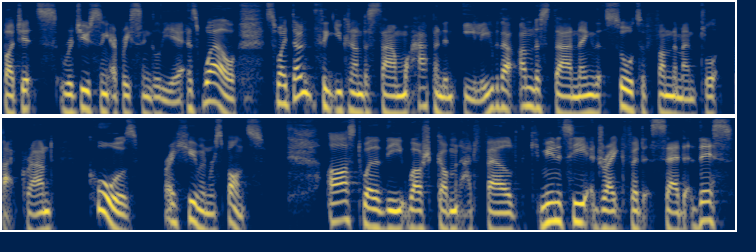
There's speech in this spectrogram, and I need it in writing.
budgets reducing every single year as well. So I don't think you can understand what happened in Ely without understanding that sort of fundamental background cause, very human response. Asked whether the Welsh government had failed the community, Drakeford said this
